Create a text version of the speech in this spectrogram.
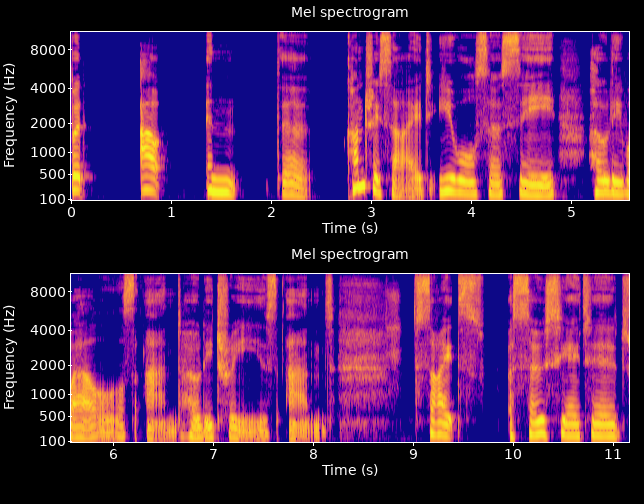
But out in the countryside, you also see holy wells and holy trees and sites associated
